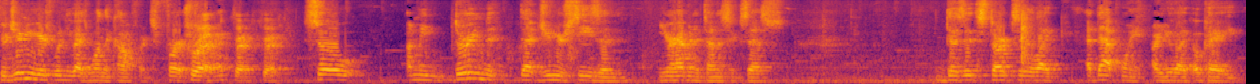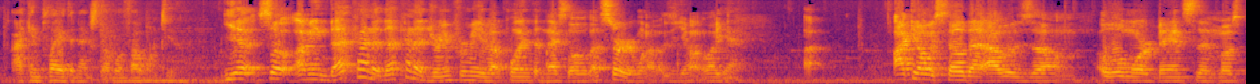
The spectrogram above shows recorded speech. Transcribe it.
Your junior year is when you guys won the conference first. correct, correct, correct. So, I mean, during the, that junior season, you're having a ton of success. Does it start to like at that point? Are you like, okay, I can play at the next level if I want to? Yeah, so I mean that kind of that kind of dream for me about playing at the next level that started when I was young. Like, Yeah. I could always tell that I was um, a little more advanced than most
